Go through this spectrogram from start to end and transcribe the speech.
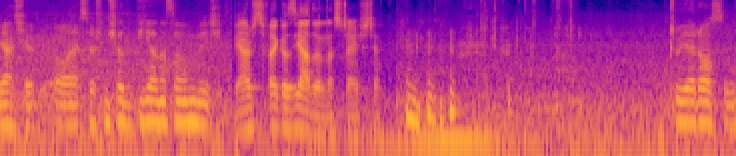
Ja się, o Jezu, już mi się odbija na samą myśl. Ja już swojego zjadłem na szczęście. Czuję rosół.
